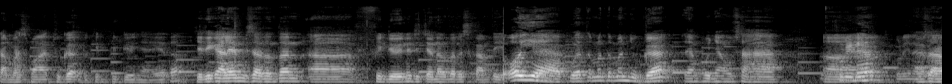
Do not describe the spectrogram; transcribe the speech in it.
tambah semangat juga bikin videonya ya toh. Jadi kalian bisa tonton eh, video ini di channel Terus Kamti. Oh iya, buat teman-teman juga yang punya usaha eh, Kuliner? usaha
